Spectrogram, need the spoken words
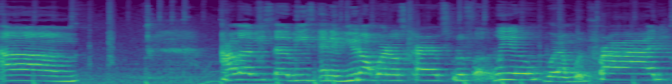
Um, I love you, subbies. And if you don't wear those curves, who the fuck will? Wear them with pride.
